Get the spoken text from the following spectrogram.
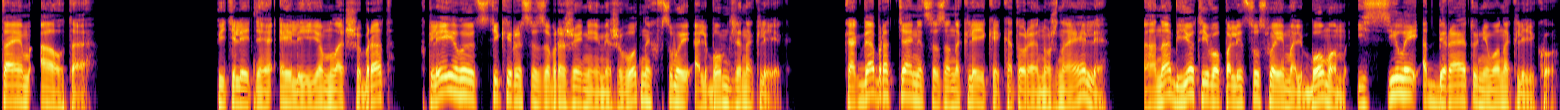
тайм-аута. Пятилетняя Элли и ее младший брат вклеивают стикеры с изображениями животных в свой альбом для наклеек. Когда брат тянется за наклейкой, которая нужна Элли, она бьет его по лицу своим альбомом и с силой отбирает у него наклейку.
